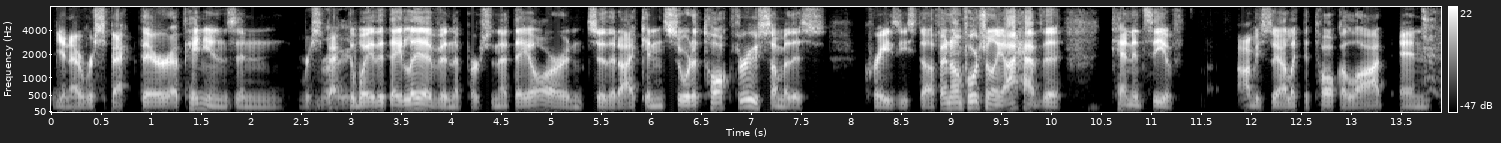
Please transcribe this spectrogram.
you know, respect their opinions and respect Right. the way that they live and the person that they are. And so that I can sort of talk through some of this crazy stuff. And unfortunately, I have the tendency of, obviously, I like to talk a lot and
